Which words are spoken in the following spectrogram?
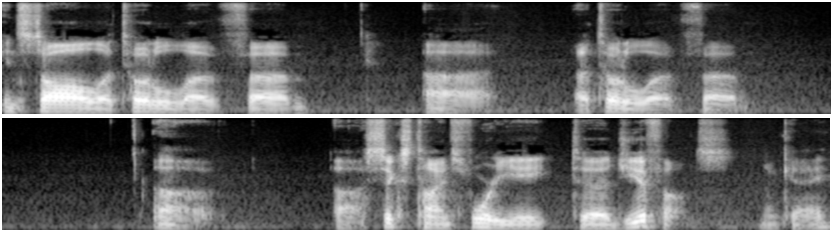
install a total of um, a total of uh, uh, uh, six times 48 uh, geophones. Okay,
